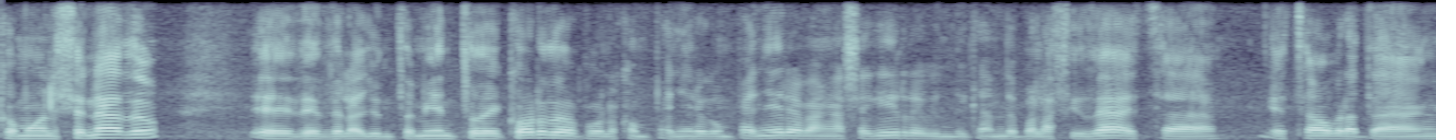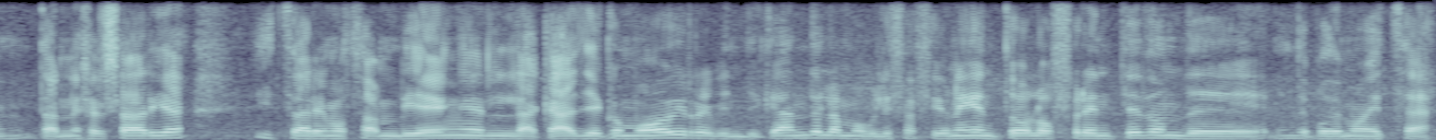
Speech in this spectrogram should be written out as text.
en el Senado. Eh, desde el Ayuntamiento de Córdoba, pues los compañeros y compañeras van a seguir reivindicando para la ciudad esta, obra tan, necesaria y estaremos también en la calle como hoy reivindicando las movilizaciones en todos los frentes donde podemos estar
